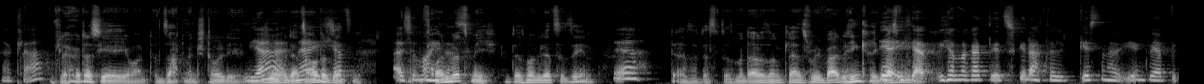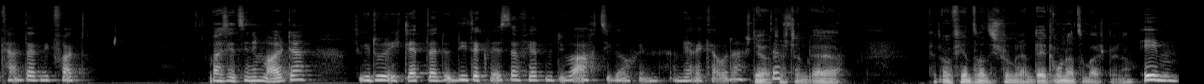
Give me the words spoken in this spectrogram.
Na klar. Vielleicht hört das hier jemand und sagt, Mensch, toll, die müssen Ja, wir wieder ins nein, Auto ich hab- setzen. also Freuen würde es mich, das mal wieder zu sehen. Ja, Also, dass, dass man da so ein kleines Revival hinkriegt. ja ich habe hab mir gerade jetzt gedacht, weil gestern hat irgendwer Bekannter hat mich gefragt, was jetzt in dem Alter? Ich, du, ich glaube, der Dieter Quester fährt mit über 80 auch in Amerika, oder? ja, Stimmt das das? stimmt. Ja, ja. Fährt auch ein 24-Stunden-Rennen. Daytona zum Beispiel. Ne? Eben.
